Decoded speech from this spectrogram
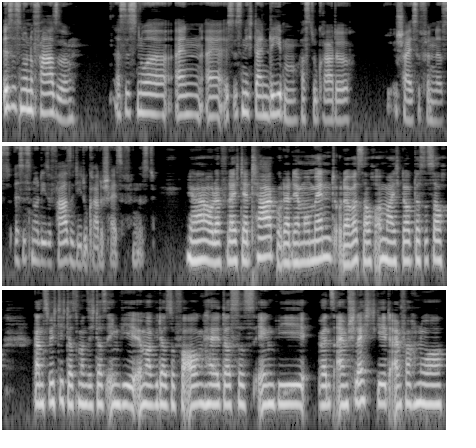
ist es nur eine Phase. Es ist nur ein, äh, es ist nicht dein Leben, was du gerade scheiße findest. Es ist nur diese Phase, die du gerade scheiße findest. Ja, oder vielleicht der Tag oder der Moment oder was auch immer. Ich glaube, das ist auch ganz wichtig, dass man sich das irgendwie immer wieder so vor Augen hält, dass es irgendwie, wenn es einem schlecht geht, einfach nur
